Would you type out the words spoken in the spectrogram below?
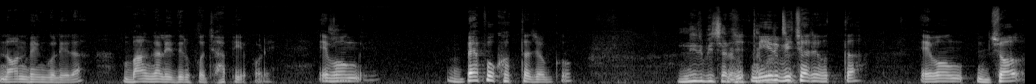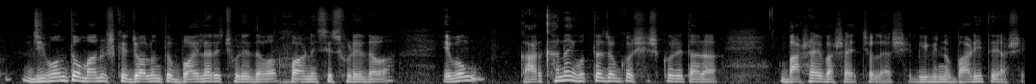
নন বেঙ্গলিরা বাঙালিদের উপর ঝাঁপিয়ে পড়ে এবং ব্যাপক হত্যাযজ্ঞ নির্বিচারে। নির্বিচারে হত্যা এবং জীবন্ত মানুষকে জ্বলন্ত বয়লারে ছুড়ে দেওয়া ফার্নেসে ছুড়ে দেওয়া এবং কারখানায় হত্যাযজ্ঞ শেষ করে তারা বাসায় বাসায় চলে আসে বিভিন্ন বাড়িতে আসে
